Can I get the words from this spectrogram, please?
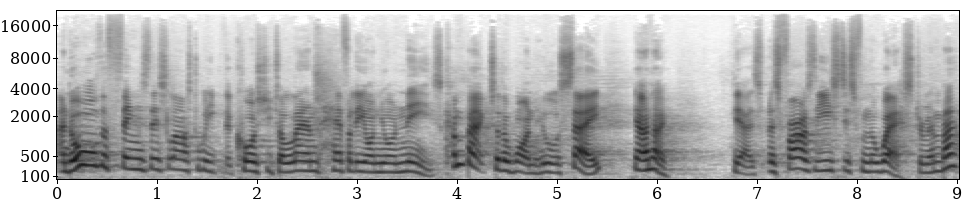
and all the things this last week that caused you to land heavily on your knees. Come back to the one who will say, Yeah, I know. Yeah, as, as far as the east is from the west, remember?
